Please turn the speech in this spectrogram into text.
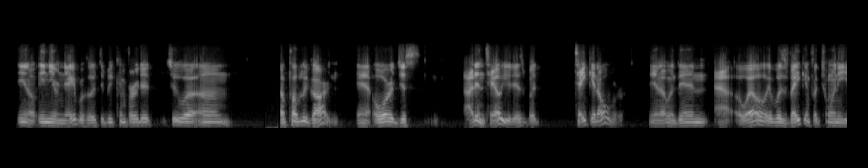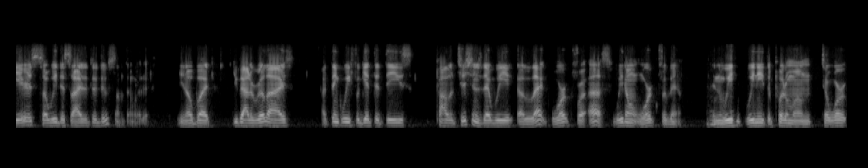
you know in your neighborhood to be converted to a um a public garden and or just i didn't tell you this but take it over you know and then uh, well it was vacant for 20 years so we decided to do something with it you know but you got to realize i think we forget that these politicians that we elect work for us. We don't work for them, and we we need to put them on to work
